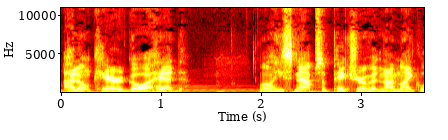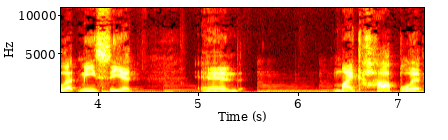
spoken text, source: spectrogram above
I don't care. Go ahead. Well, he snaps a picture of it and I'm like, let me see it. And my top lip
